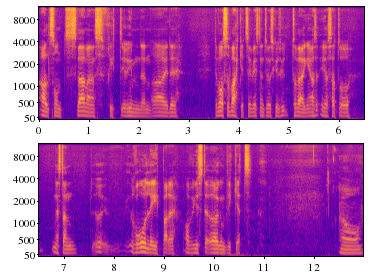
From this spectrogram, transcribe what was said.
allt sånt svävandes fritt i rymden. Ja, det, det var så vackert så jag visste inte hur jag skulle ta vägen. Jag, jag satt och nästan rålipade av just det ögonblicket. Ja.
